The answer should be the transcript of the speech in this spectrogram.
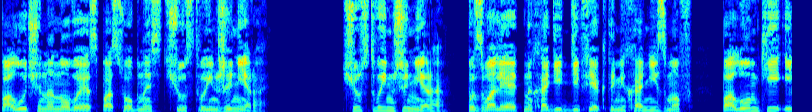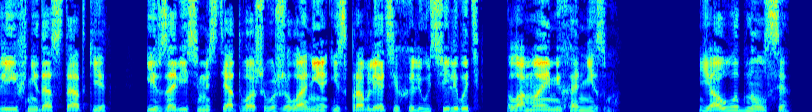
Получена новая способность чувства инженера. Чувство инженера позволяет находить дефекты механизмов, поломки или их недостатки, и в зависимости от вашего желания исправлять их или усиливать, ломая механизм. Я улыбнулся.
